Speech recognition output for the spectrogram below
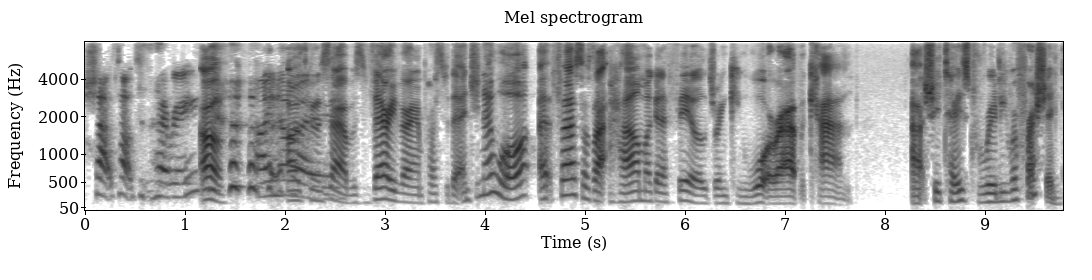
Shouts out to Perry. Oh, I know. I was going to say I was very, very impressed with it. And do you know what? At first, I was like, "How am I going to feel drinking water out of a can?" Actually, tastes really refreshing.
